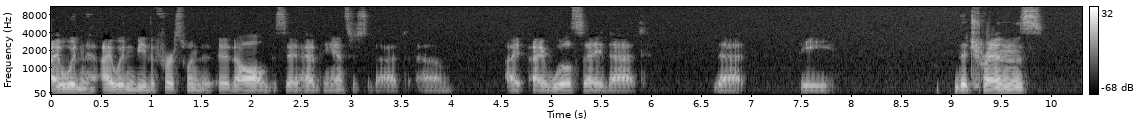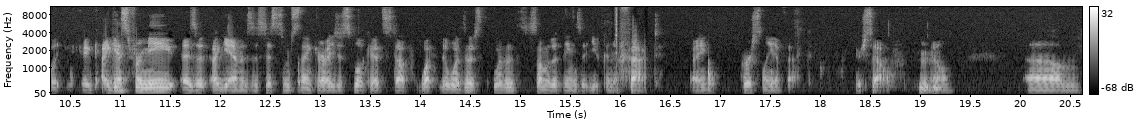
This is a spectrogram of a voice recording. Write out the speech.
I wouldn't, I wouldn't be the first one to, at all to say I have the answers to that. Um, I, I will say that that the the trends like I guess for me as a, again as a systems thinker I just look at stuff what what are, what are some of the things that you can affect right? Personally affect yourself mm-hmm. you know? Um,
